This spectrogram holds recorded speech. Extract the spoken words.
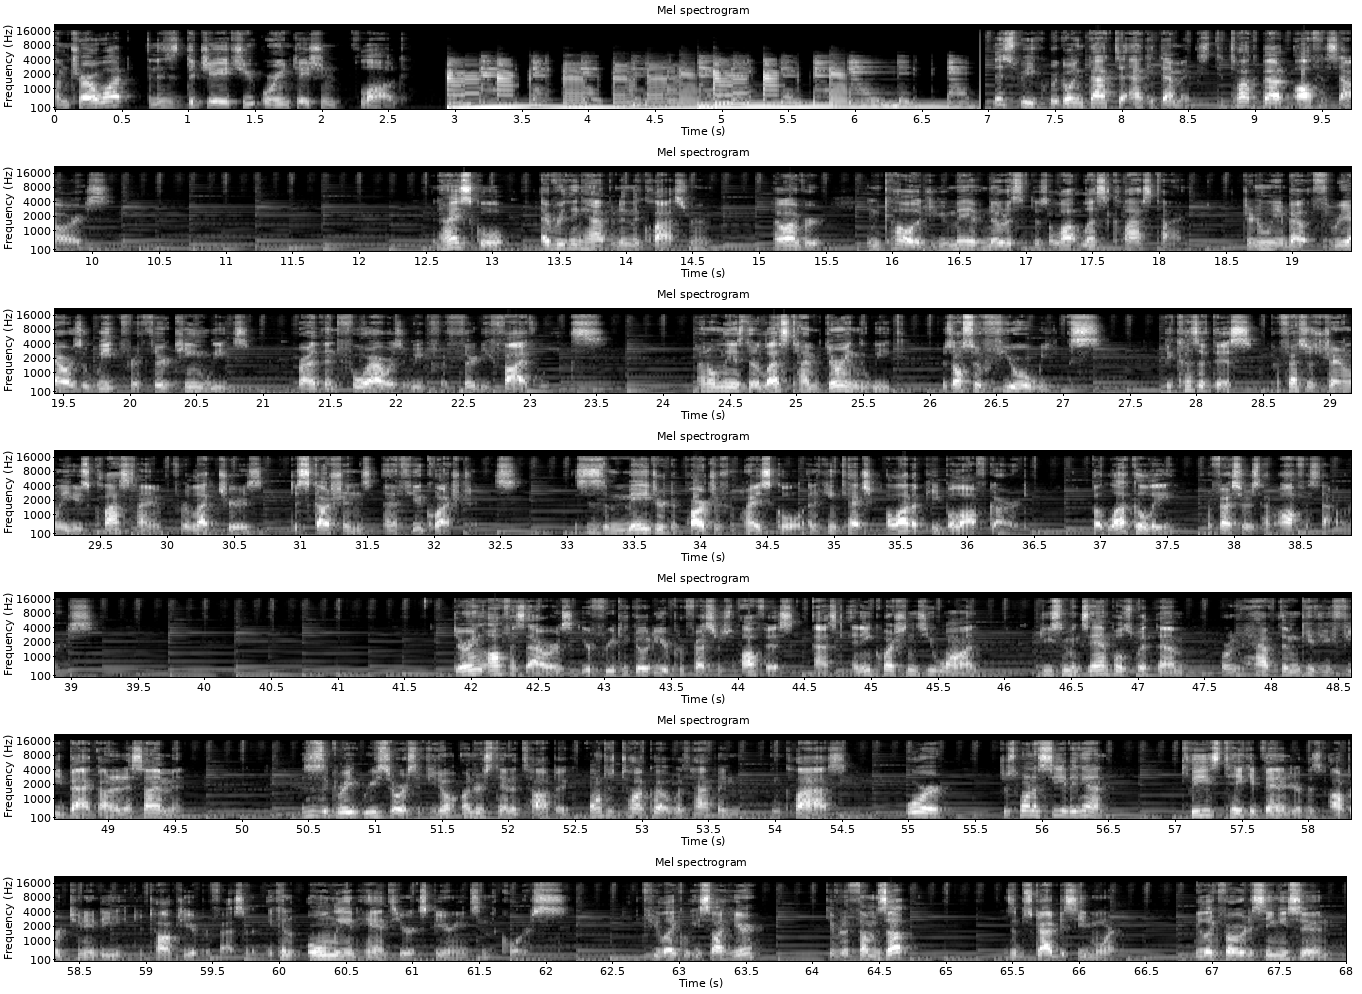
I'm Charwat, and this is the JHU Orientation Vlog. This week, we're going back to academics to talk about office hours. In high school, everything happened in the classroom. However, in college, you may have noticed that there's a lot less class time, generally about 3 hours a week for 13 weeks, rather than 4 hours a week for 35 weeks. Not only is there less time during the week, there's also fewer weeks. Because of this, professors generally use class time for lectures, discussions, and a few questions. This is a major departure from high school and it can catch a lot of people off guard. But luckily, professors have office hours. During office hours, you're free to go to your professor's office, ask any questions you want, do some examples with them, or have them give you feedback on an assignment. This is a great resource if you don't understand a topic, want to talk about what's happening in class, or just want to see it again. Please take advantage of this opportunity to talk to your professor. It can only enhance your experience in the course. If you like what you saw here, give it a thumbs up and subscribe to see more. We look forward to seeing you soon.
